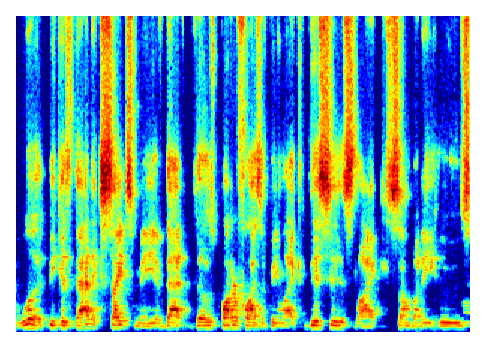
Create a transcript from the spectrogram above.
would because that excites me. Of that, those butterflies of being like, this is like somebody who's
